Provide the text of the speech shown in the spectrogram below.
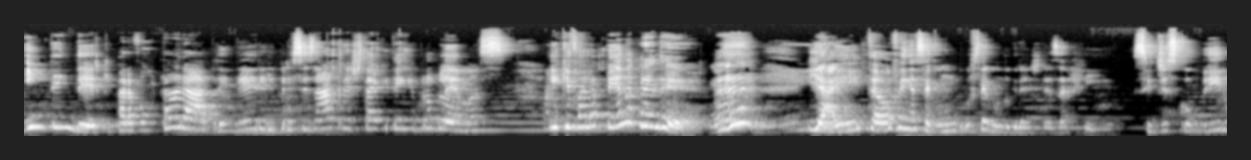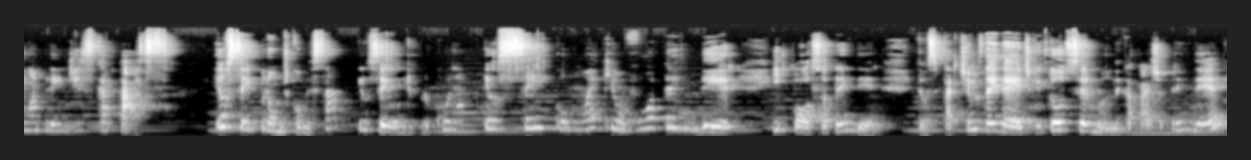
Entender que para voltar a aprender, ele precisa acreditar que tem problemas e que vale a pena aprender, né? E aí então vem segundo, o segundo grande desafio: se descobrir um aprendiz capaz eu sei por onde começar, eu sei onde procurar, eu sei como é que eu vou aprender e posso aprender. Então, se partimos da ideia de que todo ser humano é capaz de aprender,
